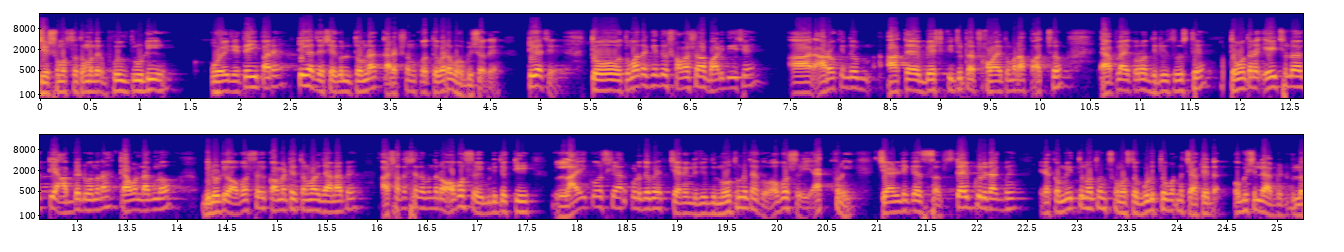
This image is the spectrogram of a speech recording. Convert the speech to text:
যে সমস্ত তোমাদের ভুল ত্রুটি হয়ে যেতেই পারে, ঠিক আছে? সেগুলো তোমরা কারেকশন করতে পারো ভবিষ্যতে, ঠিক আছে? তো তোমাদের কিন্তু সময় সময় বাড়ি দিয়েছে। আর আরও কিন্তু হাতে বেশ কিছুটা সময় তোমরা পাচ্ছ। অ্যাপ্লাই করো ধীরে সুস্থে। তোমাদের এই ছিল একটি আপডেট বন্ধুরা, কেমন লাগল? ভিডিওটি অবশ্যই কমেন্টে তোমরা জানাবে। আর সাথে সাথে বন্ধুরা, অবশ্যই ভিডিওতে একটি লাইক ও শেয়ার করে দেবে। চ্যানেলে যদি নতুন থাকো, অবশ্যই এক্ষুনি চ্যানেলটিকে সাবস্ক্রাইব করে রাখবে। এরকম নিত্য নতুন সমস্ত গুরুত্বপূর্ণ চাকরির অফিসিয়ালি আপডেটগুলো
